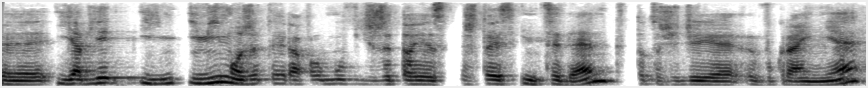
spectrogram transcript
y, i, ja wie, i, i, mimo, że ty, Rafał, mówisz, że to, jest, że to jest incydent, to co się dzieje w Ukrainie,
